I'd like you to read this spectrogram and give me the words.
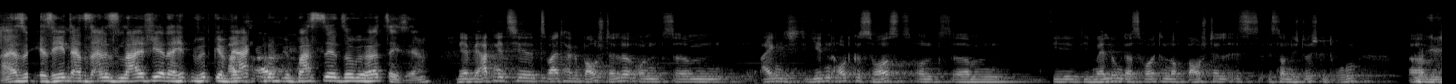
Also ihr seht, das ist alles live hier. Da hinten wird gewerkelt und gebastelt. So gehört sich's, ja. wir, wir hatten jetzt hier zwei Tage Baustelle und ähm, eigentlich jeden outgesourced und ähm, die, die Meldung, dass heute noch Baustelle ist, ist noch nicht durchgedrungen. Ähm,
